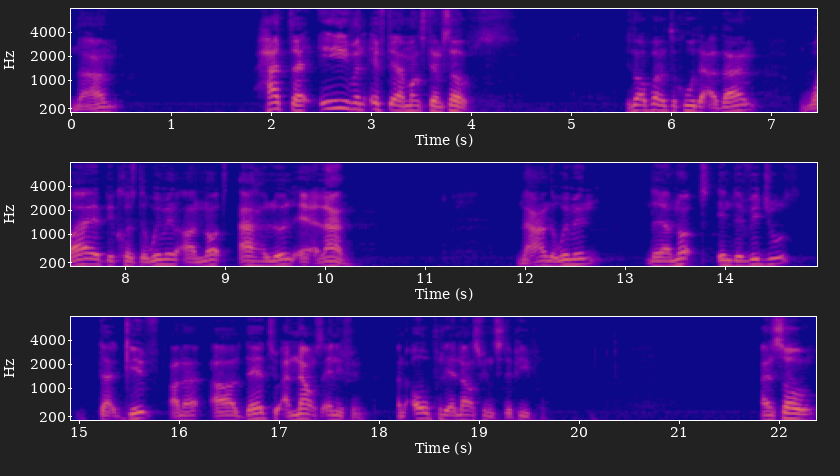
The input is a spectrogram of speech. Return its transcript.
Naam. Hatta even if they're amongst themselves. It's not upon them to call the adhan. Why? Because the women are not ahlul i'lan. Naam, the women, they are not individuals that give and are there to announce anything and openly announce things to the people. And so,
